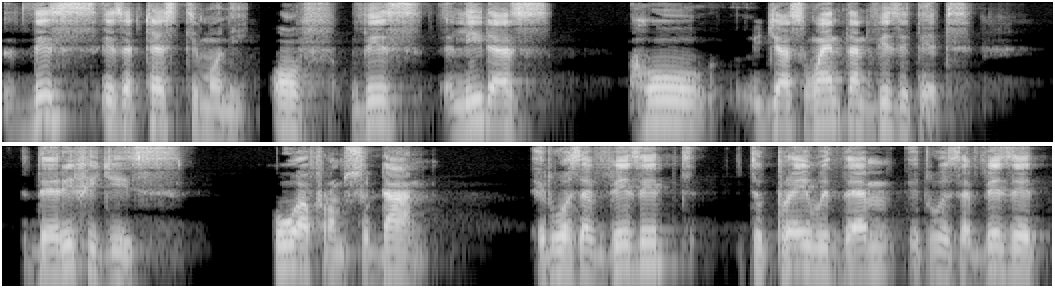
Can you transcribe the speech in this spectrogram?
This is a testimony of these leaders who just went and visited the refugees who are from Sudan. It was a visit to pray with them. It was a visit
